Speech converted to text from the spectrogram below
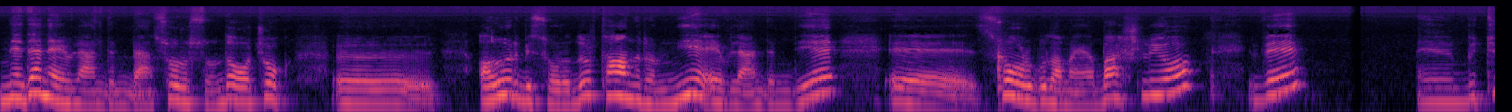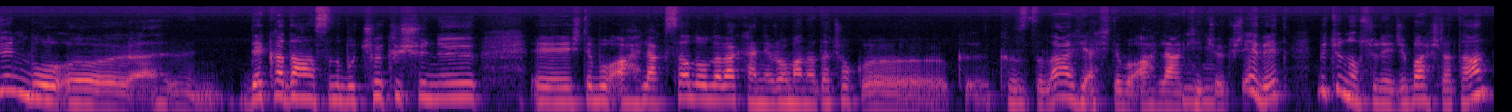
neden evlendim ben sorusunda o çok e, ağır bir sorudur. Tanrım niye evlendim diye e, sorgulamaya başlıyor ve bütün bu e, dekadansını, bu çöküşünü, e, işte bu ahlaksal olarak hani romana da çok e, kızdılar ya işte bu ahlaki çöküş. Evet, bütün o süreci başlatan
